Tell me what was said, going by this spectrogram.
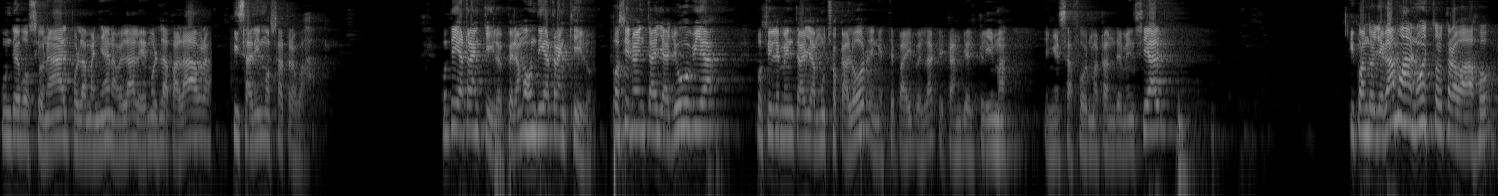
un devocional por la mañana, ¿verdad? Leemos la palabra y salimos a trabajar. Un día tranquilo, esperamos un día tranquilo. Posiblemente haya lluvia, posiblemente haya mucho calor en este país, ¿verdad? Que cambia el clima en esa forma tan demencial. Y cuando llegamos a nuestro trabajo,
